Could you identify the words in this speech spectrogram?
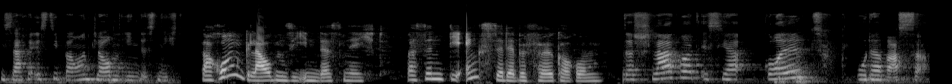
Die Sache ist, die Bauern glauben ihnen das nicht. Warum glauben sie ihnen das nicht? Was sind die Ängste der Bevölkerung? Das Schlagwort ist ja Gold oder Wasser.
